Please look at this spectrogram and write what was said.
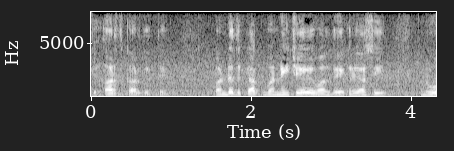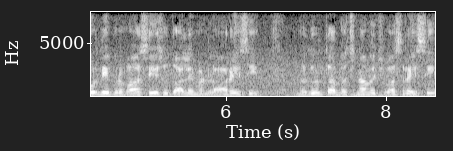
ਤੇ ਅਰਥ ਕਰ ਦਿੱਤੇ। ਪੰਡਿਤ ਟੱਕ ਬੰਨੀ ਚਿਹਰੇ ਵੱਲ ਦੇਖ ਰਿਹਾ ਸੀ। ਨੂਰ ਦੀ ਪ੍ਰਭਾ ਸੀ ਸੁਦਾਲੇ ਮੰਡਲਾ ਰਹੀ ਸੀ। ਮਧੁਰਤਾ ਬਚਨਾ ਵਿੱਚ ਵਸ ਰਹੀ ਸੀ।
